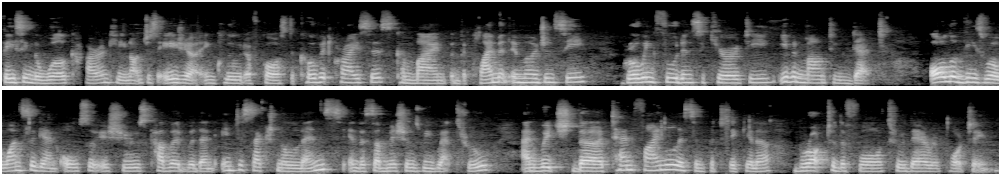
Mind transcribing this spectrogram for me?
facing the world currently, not just Asia, include, of course, the COVID crisis combined with the climate emergency, growing food insecurity, even mounting debt. All of these were once again also issues covered with an intersectional lens in the submissions we went through, and which the 10 finalists in particular brought to the fore through their reporting.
